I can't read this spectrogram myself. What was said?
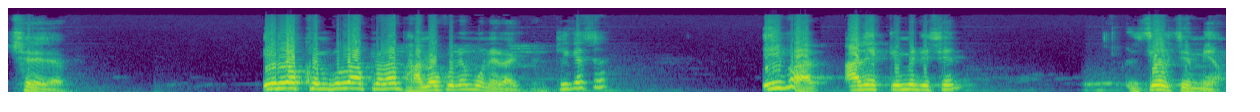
সেরে যাবে। এই লক্ষণগুলো আপনারা ভালো করে মনে রাখবেন, ঠিক আছে? এইবার আর একটি মেডিসিন জেলসেমিয়াম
